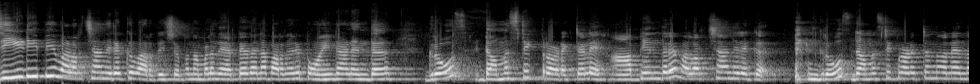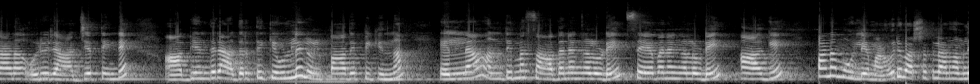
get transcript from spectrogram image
ജി ഡി പി വളർച്ചാ നിരക്ക് വർദ്ധിച്ചു. അപ്പോൾ നമ്മൾ നേരത്തെ തന്നെ പറഞ്ഞൊരു പോയിന്റ് ആണ് എന്ത്? ഗ്രോസ് ഡൊമസ്റ്റിക് പ്രോഡക്റ്റ് അല്ലേ? ആഭ്യന്തര വളർച്ചാ നിരക്ക്. ഗ്രോസ് ഡൊമസ്റ്റിക് പ്രോഡക്റ്റ് എന്ന് പറഞ്ഞാൽ എന്താണ്? ഒരു രാജ്യത്തിന്റെ ആഭ്യന്തര അതിർത്തിക്കുള്ളിൽ ഉൽപ്പാദിപ്പിക്കുന്ന എല്ലാ അന്തിമ സാധനങ്ങളുടെയും സേവനങ്ങളുടെയും ആകെ പണമൂല്യമാണ്. ഒരു വർഷത്തിലാണ് നമ്മൾ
